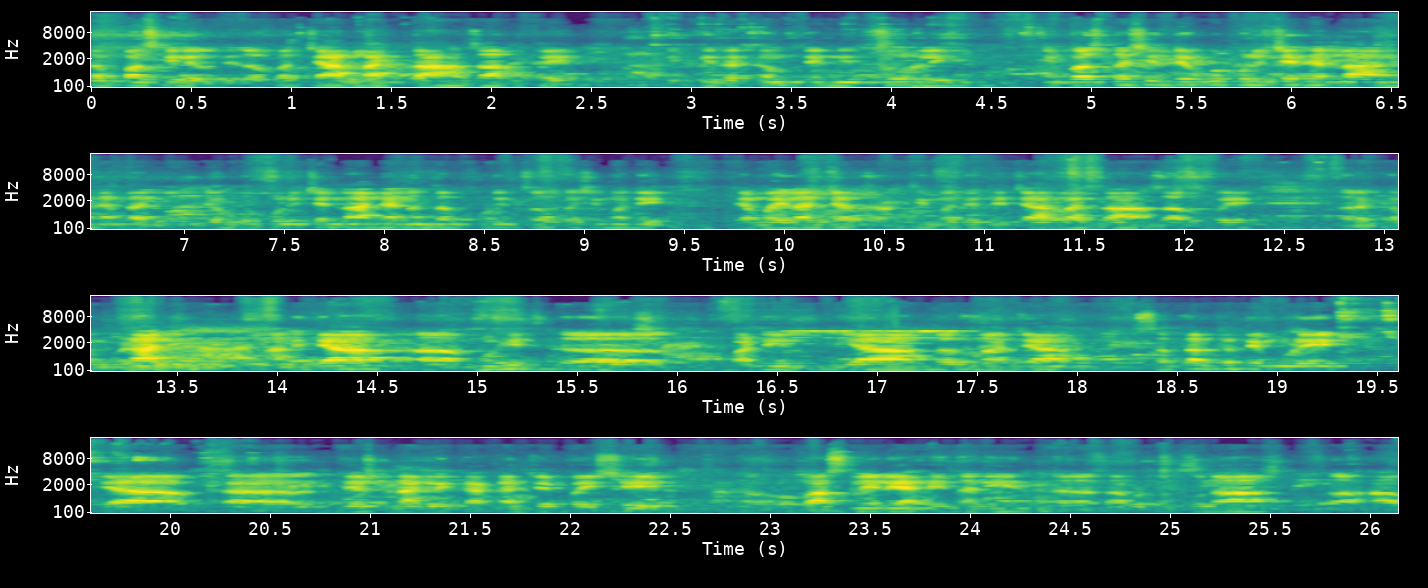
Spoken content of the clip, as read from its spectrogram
लंपास केले होते. जवळपास चार लाख दहा हजार रुपये इतकी रक्कम त्यांनी चोरली. ती बस तशीच देवपूर पोलीस स्टेशनला आणण्यात आली. देवपूर पोलीस स्टेशनला आणल्यानंतर पुढील चौकशीमध्ये त्या महिलांच्या झडतीमध्ये ते चार लाख दहा हजार रुपये रक्कम मिळाली. आणि त्या मोहित पाटील या तरुणाच्या सतर्कतेमुळे त्या ज्येष्ठ नागरिक काकांचे पैसे वाचलेले आहेत आणि ताबडतोब गुन्हा हा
